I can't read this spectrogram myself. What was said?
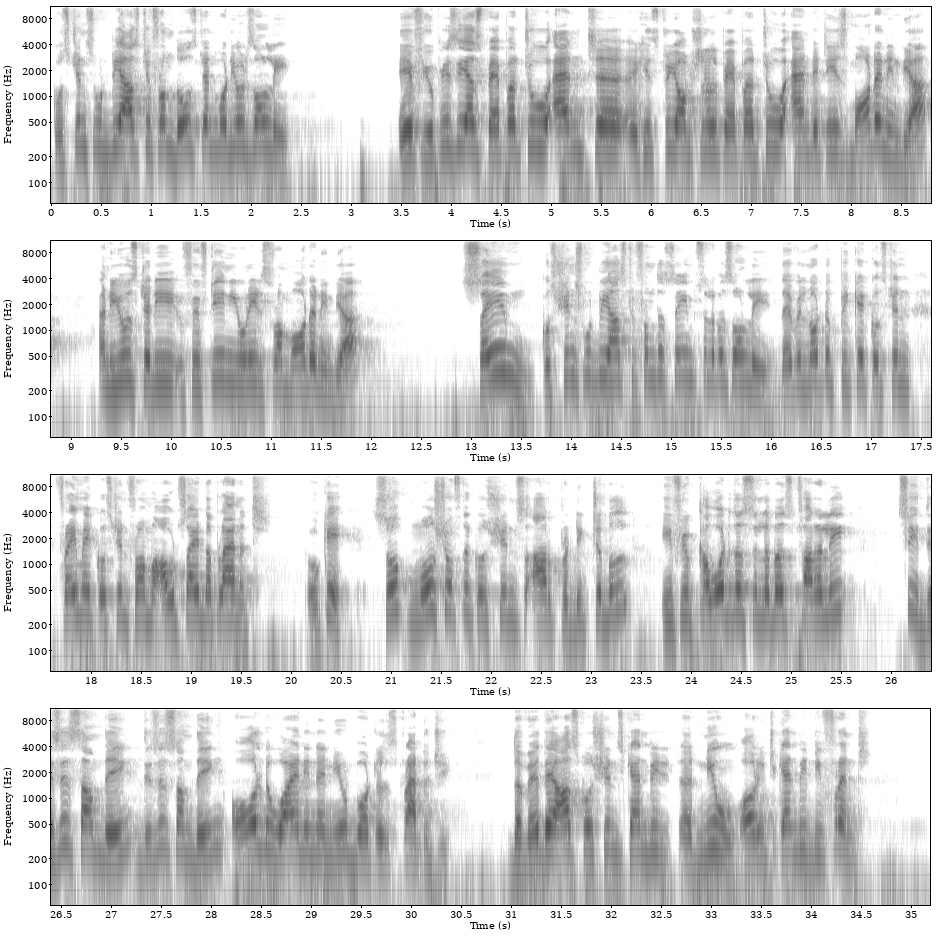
questions would be asked from those 10 modules only if upsc has paper 2 and uh, history optional paper 2 and it is modern india and you study 15 units from modern india same questions would be asked from the same syllabus only. They will not pick a question, frame a question from outside the planet. Okay. So, most of the questions are predictable if you covered the syllabus thoroughly. See, this is something, this is something old wine in a new bottle strategy. The way they ask questions can be uh, new or it can be different.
